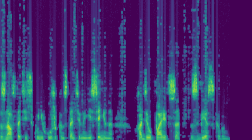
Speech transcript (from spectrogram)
Знал статистику не хуже Константина Есенина, ходил париться с Бесковым.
